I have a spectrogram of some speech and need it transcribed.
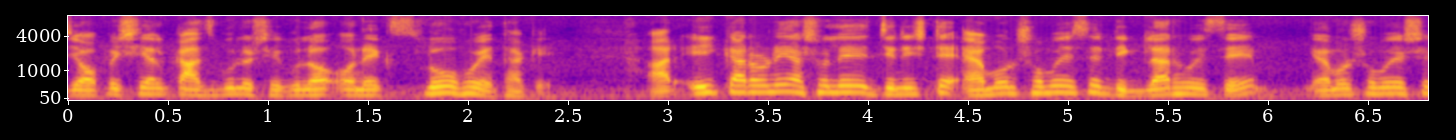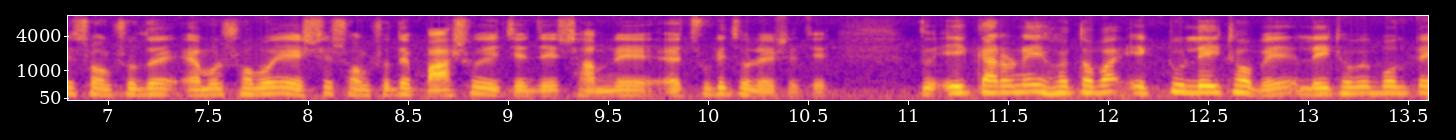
যে অফিসিয়াল কাজগুলো সেগুলো অনেক স্লো হয়ে থাকে। আর এই কারণে আসলে জিনিসটা এমন সময় এসে ডিক্লার হয়েছে, এমন সময় এসে সংসদে, এমন সময়ে এসে সংসদে পাশ হয়েছে যে সামনে ছুটি চলে এসেছে। তো এই কারণেই হয়তোবা একটু লেট হবে। লেট হবে বলতে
